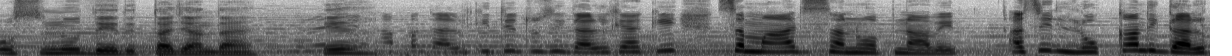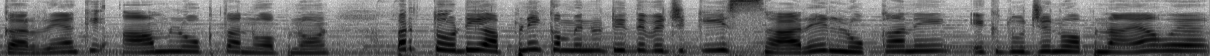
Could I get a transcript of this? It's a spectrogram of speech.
ਉਸ ਨੂੰ ਦੇ ਦਿੱਤਾ ਜਾਂਦਾ ਹੈ ਇਹ ਆਪਾਂ ਗੱਲ ਕੀਤੀ ਤੁਸੀਂ ਗੱਲ ਕਿਹਾ ਕਿ ਸਮਾਜ ਸਾਨੂੰ ਅਪਣਾਵੇ। ਅਸੀਂ ਲੋਕਾਂ ਦੀ ਗੱਲ ਕਰ ਰਹੇ ਹਾਂ ਕਿ ਆਮ ਲੋਕ ਤੁਹਾਨੂੰ ਅਪਣਾਉਣ। ਪਰ ਤੁਹਾਡੀ ਆਪਣੀ ਕਮਿਊਨਿਟੀ ਦੇ ਵਿੱਚ ਕੀ ਸਾਰੇ ਲੋਕਾਂ ਨੇ ਇੱਕ ਦੂਜੇ ਨੂੰ ਅਪਣਾਇਆ ਹੋਇਆ ਹੈ?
